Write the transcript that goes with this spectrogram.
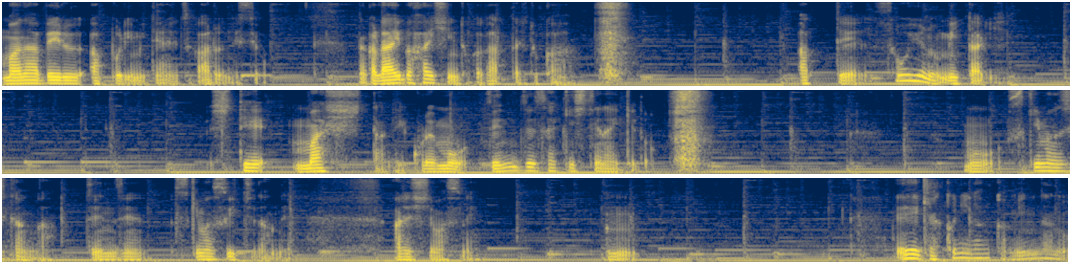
学べるアプリみたいなやつがあるんですよ。なんかライブ配信とかがあったりとかあってそういうの見たりしてましたね。これもう全然最近してないけど。もう隙間時間が全然隙間スイッチなんであれしてますね。うん。えー、逆になんかみんなの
